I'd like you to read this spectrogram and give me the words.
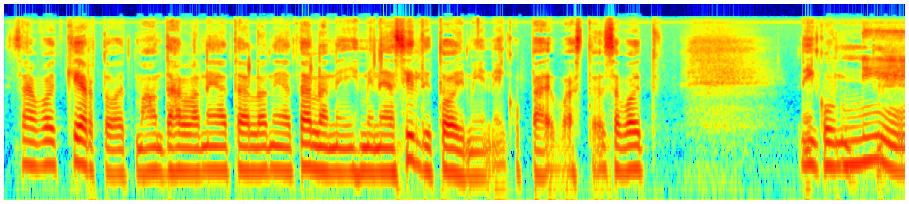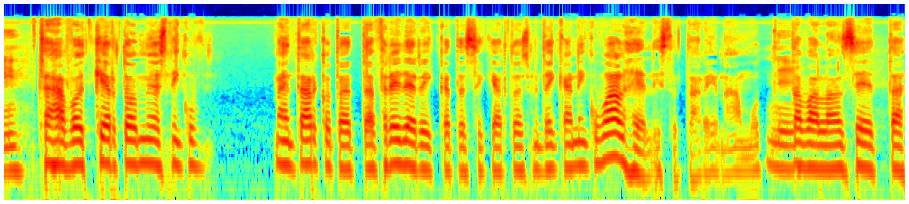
Sä voit kertoa, että mä oon tällainen ja tällainen ja tällainen ihminen ja silti toimii niin kuin päinvastoin. Sä voit, niin kuin, niin. sähän voit kertoa myös niin kuin mä en tarkoita, että Frederikka tässä kertoisi mitenkään niin kuin valheellista tarinaa, mutta niin. tavallaan se, että...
